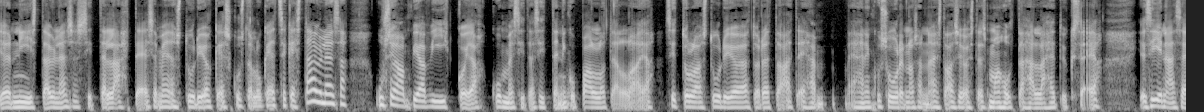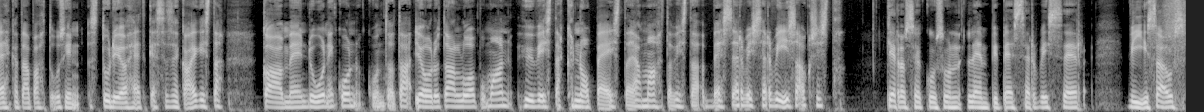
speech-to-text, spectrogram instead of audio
ja niistä yleensä sitten lähtee se meidän studiokeskustelu. Että se kestää yleensä useampia viikkoja, kun me sitä sitten niin kuin pallotellaan ja sitten tullaan studioon ja todetaan, että eihän, eihän niin kuin suurin osa näistä asioista edes mahu tähän lähetykseen. Ja, ja siinä se ehkä tapahtuu siinä studiohetkessä se kaikista kaamein duuni, kun, kun tota, joudutaan luopumaan hyvistä knopeista ja mahtavista Besserwisser-viisauksista. Kerros joku sun lempi Besserwisser-viisaus.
